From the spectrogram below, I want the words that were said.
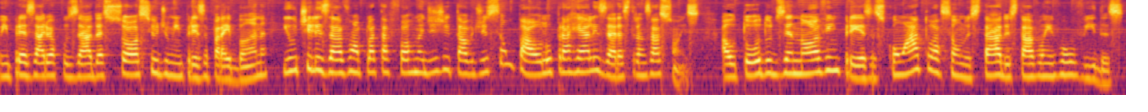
o empresário acusado é sócio de uma empresa paraibana e utilizava uma plataforma digital de São Paulo para realizar as transações. Ao todo, 19 empresas com atuação no Estado estavam envolvidas.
